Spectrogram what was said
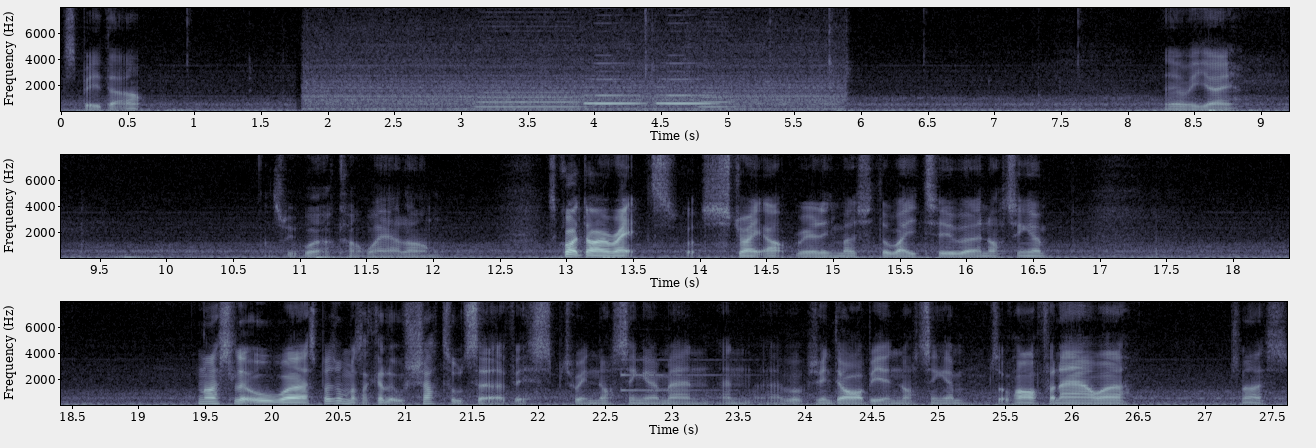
Speed that up. There we go. As we work our way along. It's quite direct, got straight up really, most of the way to uh, Nottingham. Nice little, uh, I suppose almost like a little shuttle service between Nottingham and, and uh, well, between Derby and Nottingham. Sort of half an hour. It's nice.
